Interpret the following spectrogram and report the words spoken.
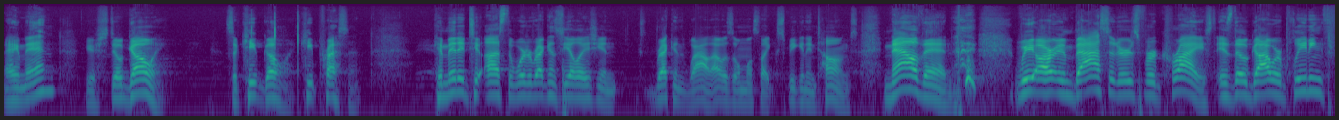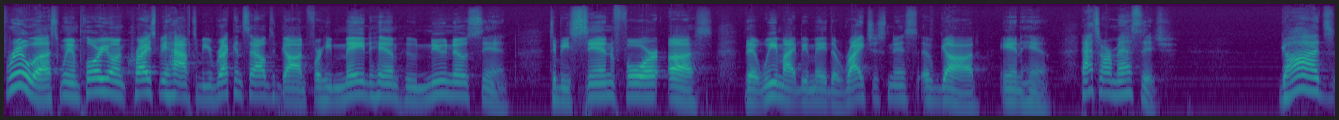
Amen? You're still going. So keep going, keep pressing. Committed to us the word of reconciliation. Recon- wow, that was almost like speaking in tongues. Now then, we are ambassadors for Christ, as though God were pleading through us. We implore you on Christ's behalf to be reconciled to God, for he made him who knew no sin to be sin for us, that we might be made the righteousness of God in him. That's our message. God's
